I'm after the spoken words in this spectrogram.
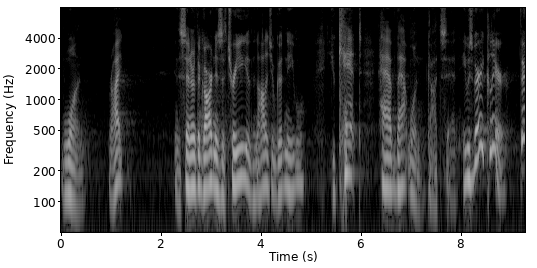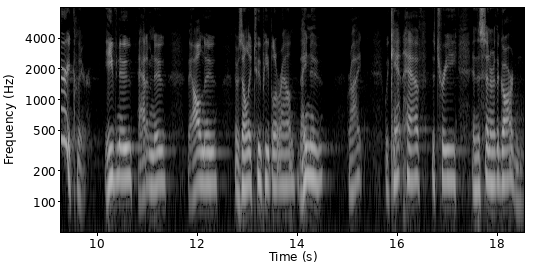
one, right? In the center of the garden is the tree of the knowledge of good and evil. You can't have that one, God said. He was very clear, very clear. Eve knew, Adam knew, they all knew. There was only two people around. They knew, right? We can't have the tree in the center of the garden.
